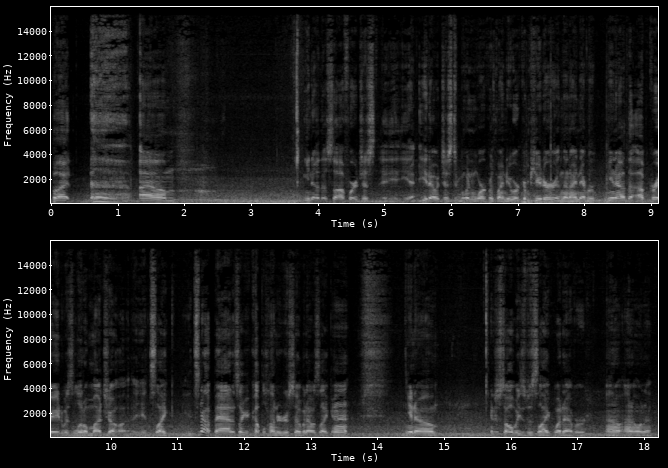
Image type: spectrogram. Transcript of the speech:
but um, you know the software just you know it just wouldn't work with my newer computer and then i never you know the upgrade was a little much uh, it's like it's not bad it's like a couple hundred or so but i was like eh you know i just always was like whatever i don't, I don't want to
